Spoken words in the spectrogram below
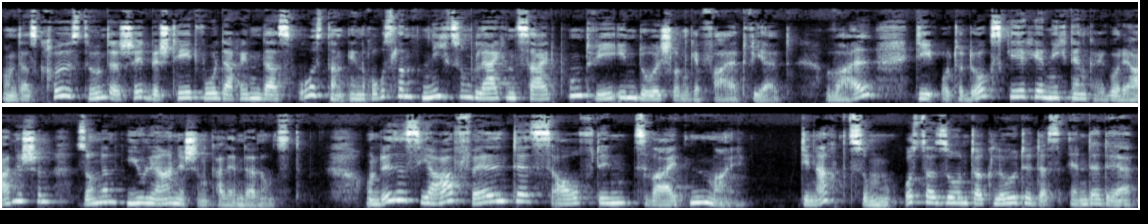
Und das größte Unterschied besteht wohl darin, dass Ostern in Russland nicht zum gleichen Zeitpunkt wie in Deutschland gefeiert wird, weil die Orthodoxkirche nicht den gregorianischen, sondern julianischen Kalender nutzt. Und dieses Jahr fällt es auf den 2. Mai. Die Nacht zum Ostersonntag läutet das Ende der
